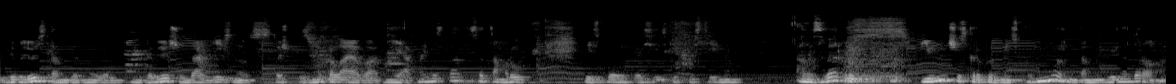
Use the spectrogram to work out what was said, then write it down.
Дивлюсь, там ну, дивлюсь, що да, дійсно з точки з Миколаєва ніяк не дістатися, там рух військових російських постійно. Але зверху, з півночі, з Кропивницького, можна, там вільна дорога.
